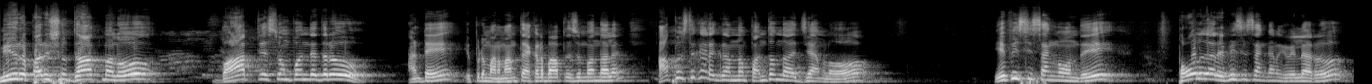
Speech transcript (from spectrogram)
మీరు పరిశుద్ధాత్మలో బాప్తిస్వం పొందెదరు. అంటే ఇప్పుడు మనమంతా ఎక్కడ బాప్తిజం పొందాలి? ఆ పుస్తకాల గ్రంథం పంతొమ్మిదో అధ్యాయంలో ఎఫీసీ సంఘం ఉంది. పౌలు గారు ఎఫీసీ సంఘానికి వెళ్ళారు.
